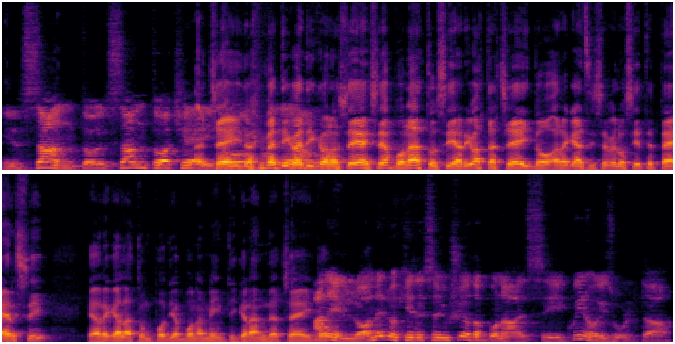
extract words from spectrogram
Il santo, il santo Aceido. Aceido, infatti qua dicono sei, sei abbonato, sì, è arrivato Aceido, ragazzi se ve lo siete persi, che ha regalato un po' di abbonamenti, grande Aceido. Anello, Anello chiede se è riuscito ad abbonarsi. Qui non risulta.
